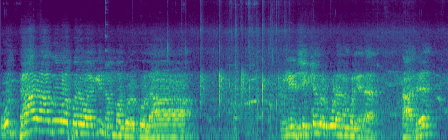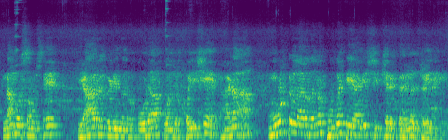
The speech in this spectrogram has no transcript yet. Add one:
ಉದ್ಧಾರ ಆಗುವ ಪರವಾಗಿ ನಮ್ಮ ಗುರುಕುಲ. ಇಲ್ಲಿ ಶಿಕ್ಷಕರು ಕೂಡ ನಮ್ಮಲ್ಲಿ ಆದ್ರೆ ನಮ್ಮ ಸಂಸ್ಥೆ ಯಾರ ಕಡೆಯಿಂದನೂ ಕೂಡ ಒಂದು ಪೈಸೆ ಹಣ ಮುಟ್ಟಲಾರದನ್ನ ಪುಗಟ್ಟಿಯಾಗಿ ಶಿಕ್ಷಕರೆಲ್ಲ ಜಾಯಿನ್ ಆಗಿದೆ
